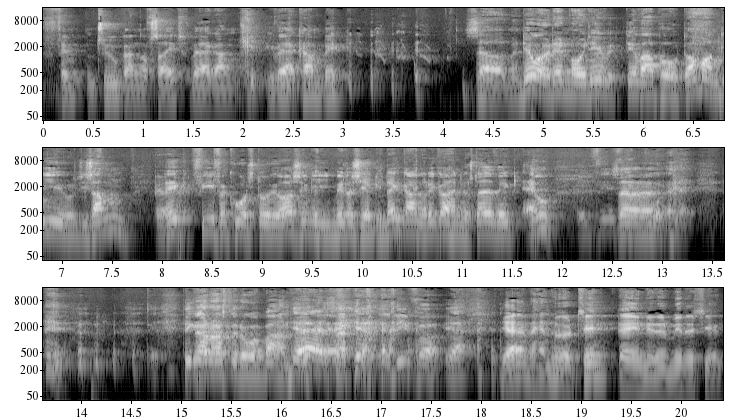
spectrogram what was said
15-20 gange offside hver gang, i hver kamp, ikke? Så, men det var jo den måde, det, det var på. Dommeren, de er jo de samme, ikke? FIFA-kurt stod jo også inde i midtercirklen dengang, og det gør han jo stadigvæk nu. Så, Det gjorde han også, da du var barn. Ja, ja, Så det er lige for. Ja. ja, men han hører jo til derinde i den midtercirkel.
